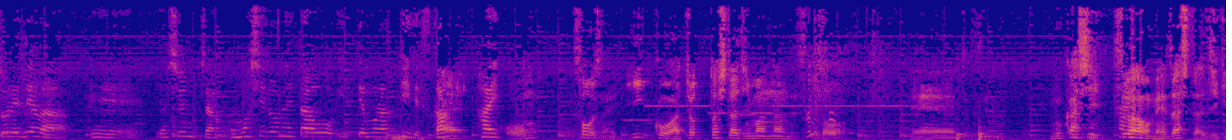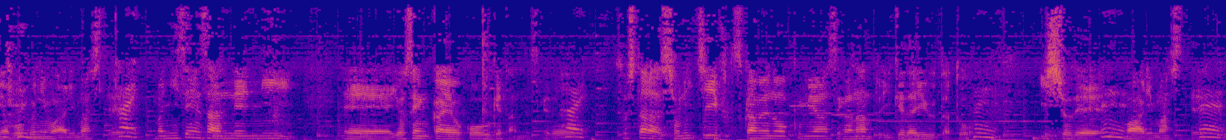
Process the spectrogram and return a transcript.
それでは、えー、やしゅんちゃん面白ネタを言ってもらっていいですか？はい。はい、おそうですね。1個はちょっとした自慢なんですけど、えーとね昔ツアーを目指した時期が僕にもありまして、はい。まあ、2003年に、えー予選会をこう受けたんですけど、はい。そしたら初日2日目の組み合わせがなんと池田勇太とえ一緒で回りまして、え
